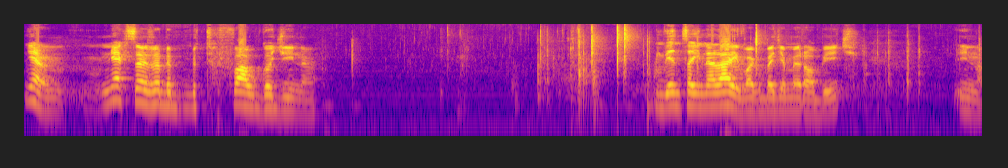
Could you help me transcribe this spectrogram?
Nie wiem, nie chcę, żeby trwał godzinę. Więcej na live'ach będziemy robić. I no.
